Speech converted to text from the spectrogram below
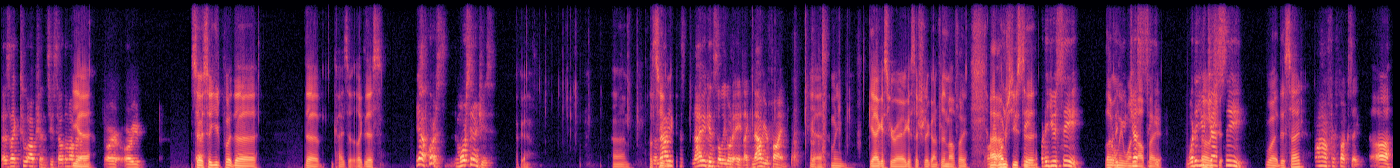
There's like two options. You sell the Malphite, Yeah. or or you. So, Yeah. so you'd put the, the Kai'Sa like this. Yeah, of course. More synergies. Okay. Um, let's So see. now you can now you can slowly go to eight. Like now you're fine. Yeah, how many? Yeah, I guess you're right. I guess I should have gone for the Malphite. Okay, I, I'm just used see? to What did you see? What only one just see? Malphite. What did you Oh, just shit. see? What this side? Oh, for fuck's sake. Ah,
